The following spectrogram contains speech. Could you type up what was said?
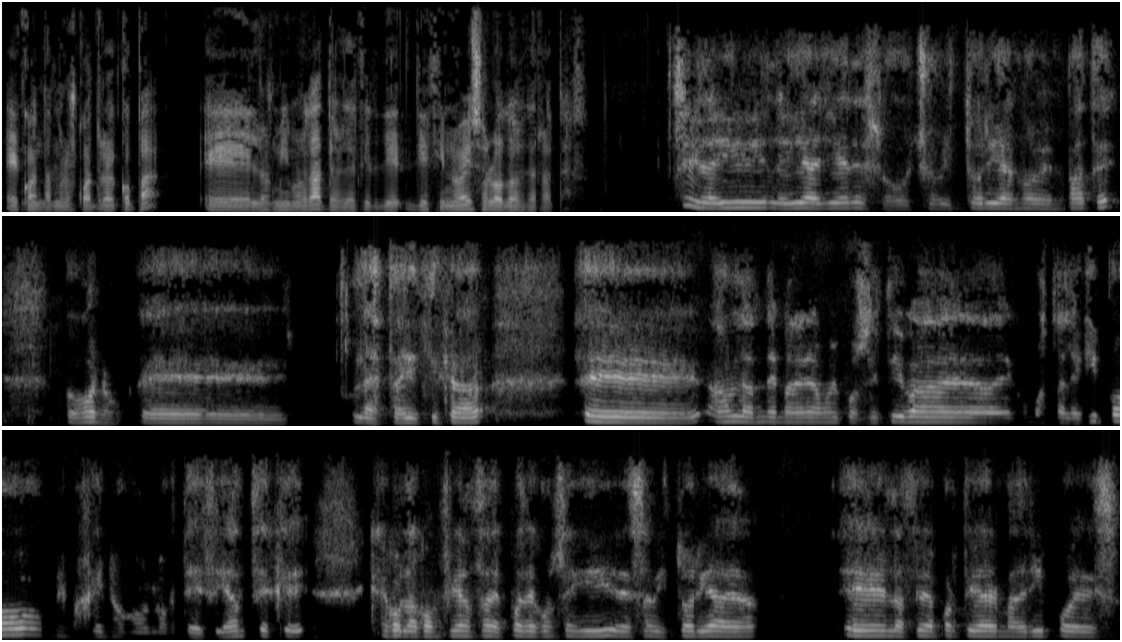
eh, contando los cuatro de Copa, eh, los mismos datos, es decir, 19 solo dos derrotas. Sí, leí, leí ayer eso, ocho victorias, nueve empates. Pues bueno, eh, las estadísticas eh, hablan de manera muy positiva de cómo está el equipo. Me imagino con lo que te decía antes, que con la confianza después de conseguir esa victoria en la Ciudad Deportiva de Madrid, pues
